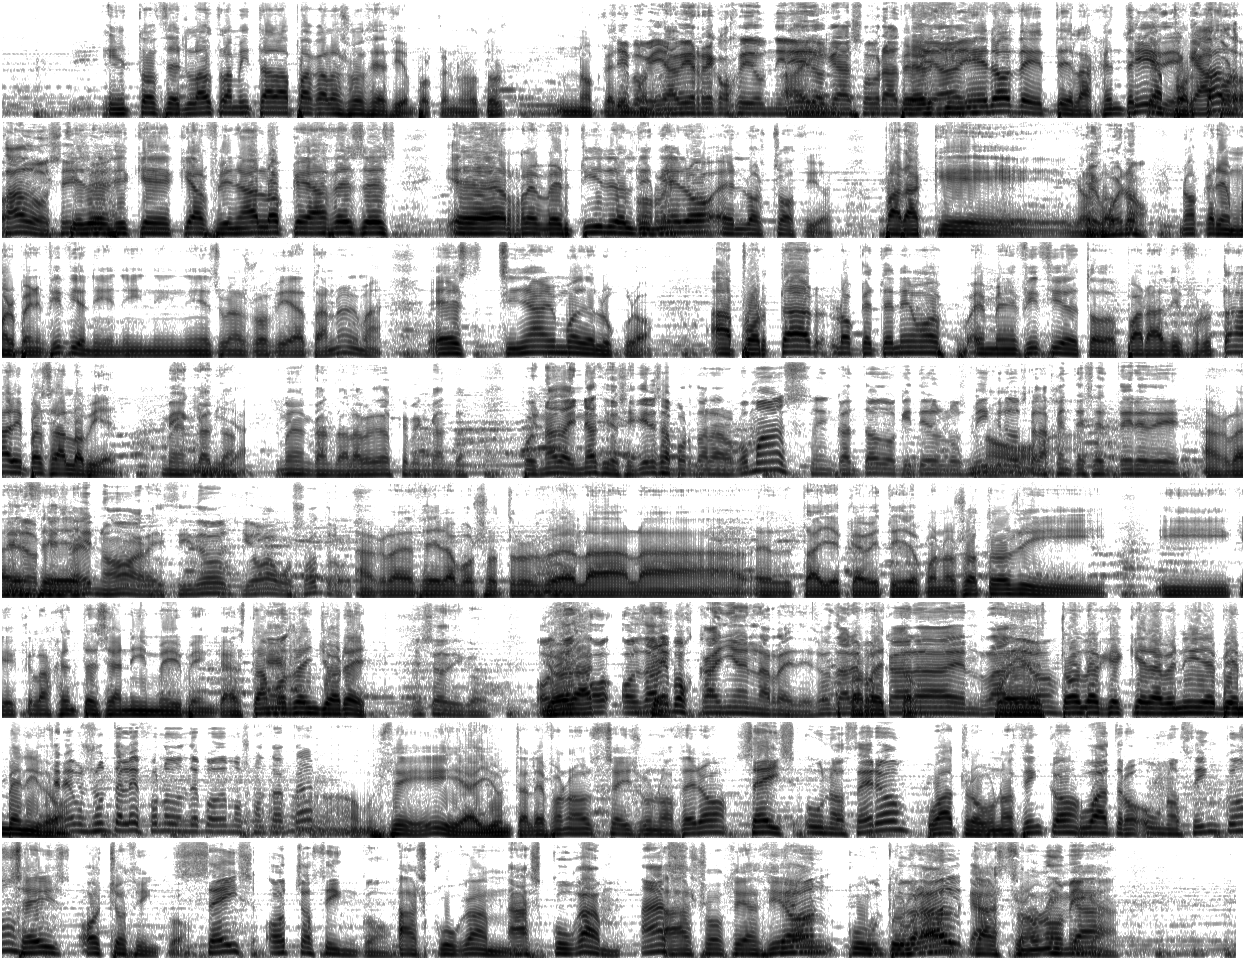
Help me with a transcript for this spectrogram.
Y entonces la otra mitad la paga la asociación, porque nosotros no Sí, queremos. porque ya habéis recogido un dinero Ahí. que ha sobrado. Pero el dinero de, de la gente sí, que, ha que aportado. Sí, Quiero sí. decir que, que al final lo que haces es eh, revertir el Correcto. dinero en los socios para que nosotros bueno. no queremos beneficios ni, ni, ni, ni es una sociedad anónima. Es sin ánimo de lucro. Aportar lo que tenemos en beneficio de todos para disfrutar y pasarlo bien. Me encanta, mira. Me encanta, la verdad es que me encanta. Pues nada, Ignacio, si quieres aportar algo más, encantado aquí tienes los micros, No. que la gente se entere de, de lo que es. No, agradecido yo a vosotros. agradecer a vosotros eh, la- la- el detalle que habéis tenido con nosotros y, y que, que la gente se anime y venga. Estamos Eh, en Lloret. Eso digo. Os, da- o- os daremos caña en las redes, os daremos Correcto. cara en radio. Pues todo el que quiera venir es bienvenido. ¿Tenemos un teléfono donde podemos contactar? Vamos, Sí, hay un teléfono 610 610 415 415 685. 685. Ascugam, Ascugam, Asociación Cultural Gastronómica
